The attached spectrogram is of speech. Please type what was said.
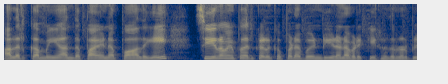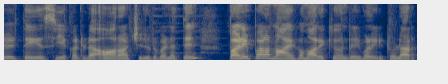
அதற்கமைய அந்த பயண பாதையை சீரமைப்பதற்கு எடுக்கப்பட வேண்டிய நடவடிக்கைகள் தொடர்பில் தேசிய கட்டட ஆராய்ச்சி நிறுவனத்தின் பணிப்பாளர் நாயகம் அறிக்கை ஒன்றை வெளியிட்டுள்ளார்.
